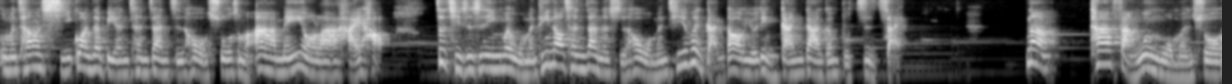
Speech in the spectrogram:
我们常常习惯在别人称赞之后说什么啊，没有啦，还好。这其实是因为我们听到称赞的时候，我们其实会感到有点尴尬跟不自在。那他反问我们说：“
